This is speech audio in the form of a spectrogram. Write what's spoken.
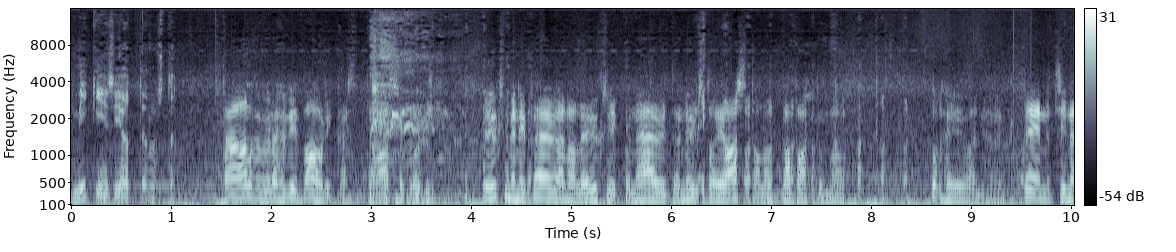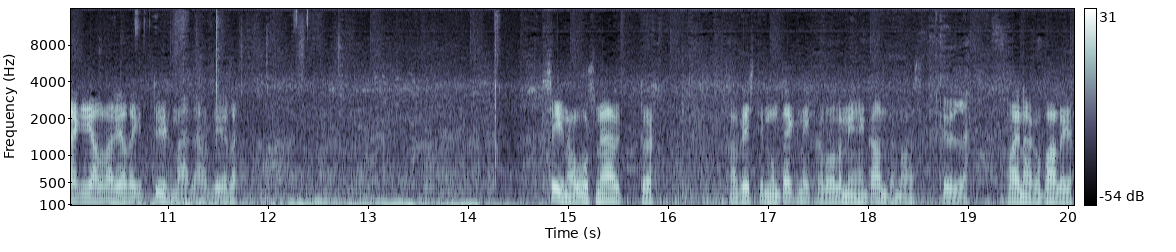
mikin sijoittelusta? Tää alkoi kyllä hyvin vauhdikkaasti tää Asseblogi. Yksi meni pöydän alle, yksi rikko näytön, yksi toi Astalot tapahtumaan. Oli hyvä aika. Tee nyt sinäkin Jalmari jotakin tyhmää tähän vielä. Siinä on uusi näyttö. Mä pistin mun tekniikkaluolemiehen kantamaan sitä. Kyllä. Painaako paljon?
